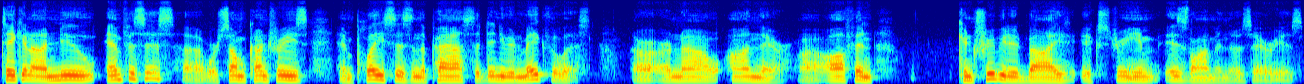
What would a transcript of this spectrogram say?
taken on new emphasis, uh, where some countries and places in the past that didn't even make the list are, are now on there, uh, often contributed by extreme Islam in those areas.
